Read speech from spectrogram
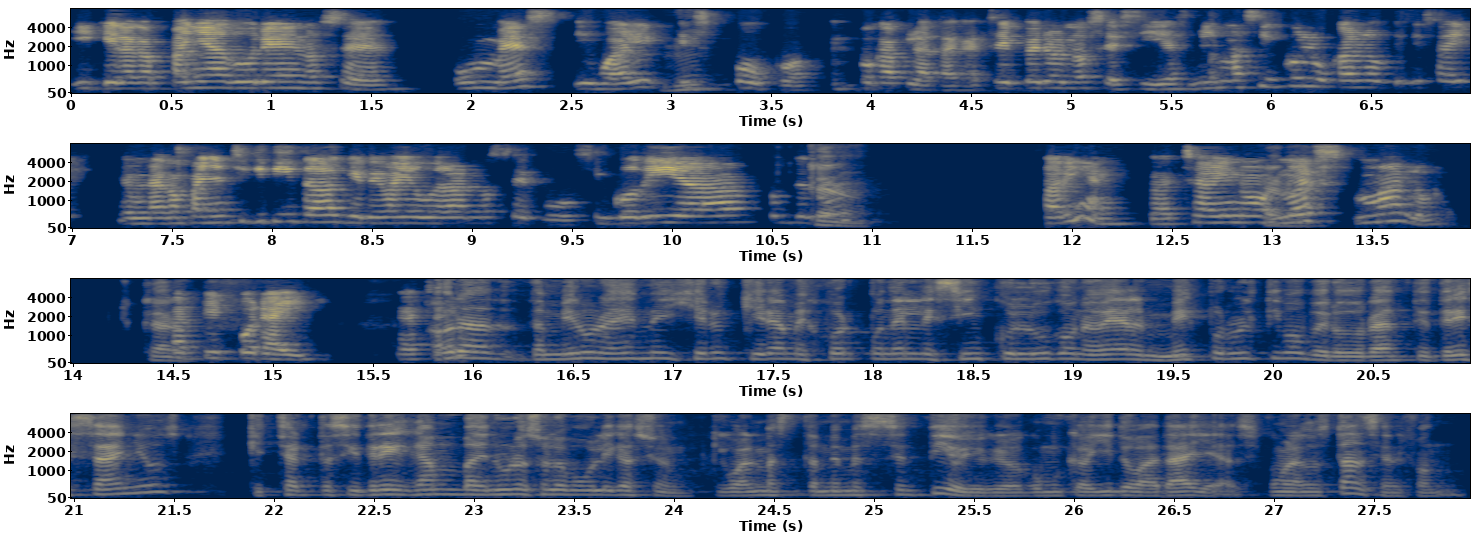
y que la campaña dure, no sé, un mes, igual es poco, es poca plata, ¿cachai? Pero no sé, si es misma 5 lucas, lo utilizáis en una campaña chiquitita que te vaya a durar, no sé, 5 días, está bien, ¿cachai? No, no es malo partir por ahí. Ahora, también una vez me dijeron que era mejor ponerle 5 lucas una vez al mes por último, pero durante 3 años, que echarte así 3 gambas en una sola publicación. Que igual más, también me hace sentido, yo creo, como un caballito de batalla, así como la constancia en el fondo.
